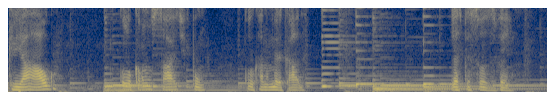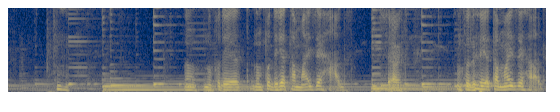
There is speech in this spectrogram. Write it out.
criar algo, colocar um site, pum, colocar no mercado e as pessoas vêm. Não, não, poderia, não poderia estar mais errado, certo? Não poderia estar mais errado.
